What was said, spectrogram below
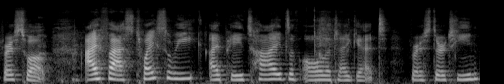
Verse 12 I fast twice a week, I pay tithes of all that I get. Verse 13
